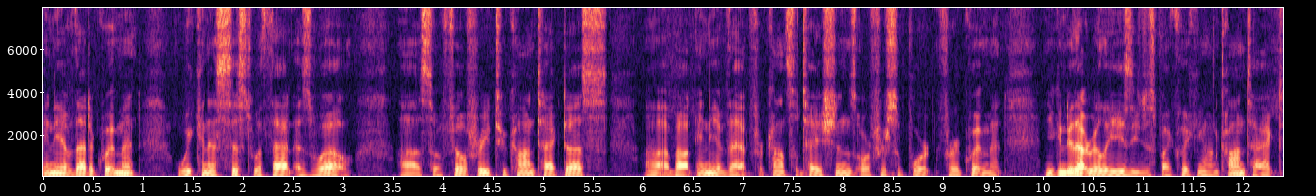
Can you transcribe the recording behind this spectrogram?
any of that equipment, we can assist with that as well. Uh, so feel free to contact us uh, about any of that for consultations or for support for equipment. You can do that really easy just by clicking on contact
